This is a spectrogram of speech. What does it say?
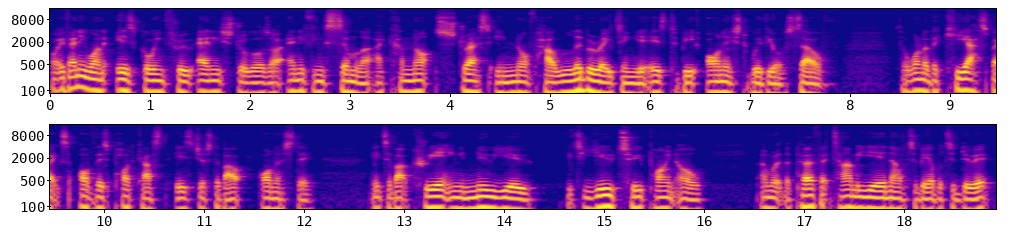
But if anyone is going through any struggles or anything similar, I cannot stress enough how liberating it is to be honest with yourself so, one of the key aspects of this podcast is just about honesty. It's about creating a new you. It's you 2.0. And we're at the perfect time of year now to be able to do it.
